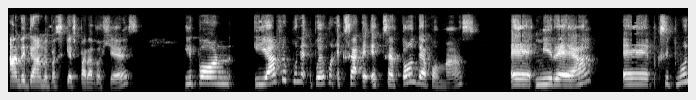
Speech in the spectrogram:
αν δεν κάνουμε βασικές παραδοχές. Λοιπόν, οι άνθρωποι που, είναι, που έχουν εξα, εξαρτώνται από εμά, ε, μοιραία ε, ξυπνούν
